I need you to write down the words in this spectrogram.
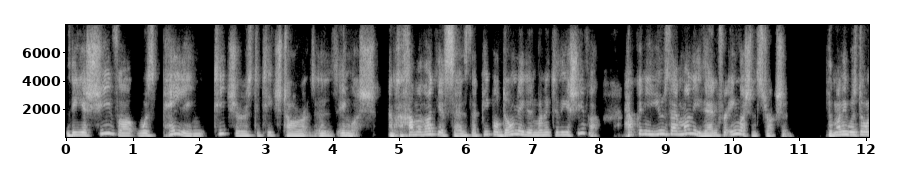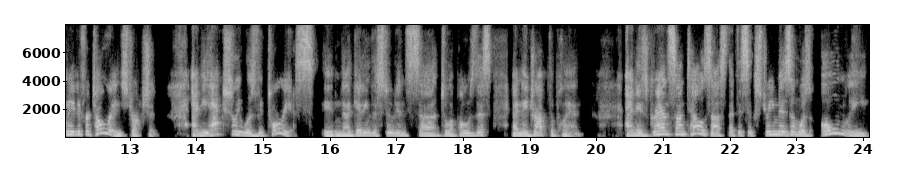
The yeshiva was paying teachers to teach Torah uh, English. And Chacham Avadia says that people donated money to the yeshiva. How can you use that money then for English instruction? The money was donated for Torah instruction. And he actually was victorious in uh, getting the students uh, to oppose this, and they dropped the plan. And his grandson tells us that this extremism was only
